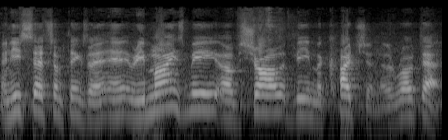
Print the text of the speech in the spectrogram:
And he said some things, and it reminds me of Charlotte B. McCutcheon, who wrote that.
